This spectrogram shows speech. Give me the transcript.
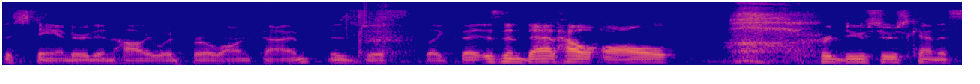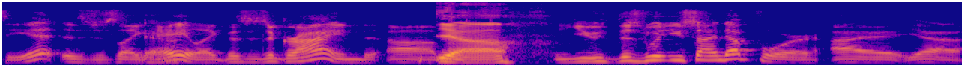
the standard in Hollywood for a long time. Is just like that. Isn't that how all producers kind of see it? Is just like, Yeah. hey, like this is a grind. Um, Yeah. you this is what you signed up for. I yeah.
